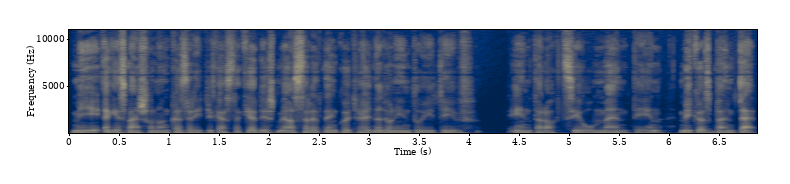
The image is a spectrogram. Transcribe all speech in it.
Mi egész máshonnan közelítjük ezt a kérdést. Mi azt szeretnénk, hogyha egy nagyon intuitív interakció mentén, miközben te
